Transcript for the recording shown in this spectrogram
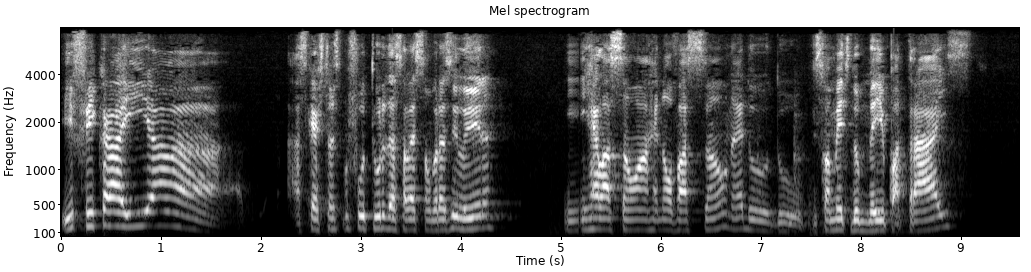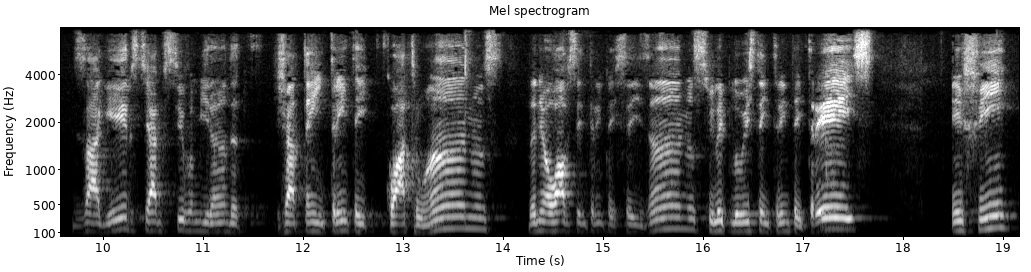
E fica aí a, as questões para o futuro da seleção brasileira em relação à renovação, né, do, do principalmente do meio para trás, zagueiros, Thiago Silva Miranda já tem 34 anos, Daniel Alves tem 36 anos, Felipe Luiz tem 33, enfim,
